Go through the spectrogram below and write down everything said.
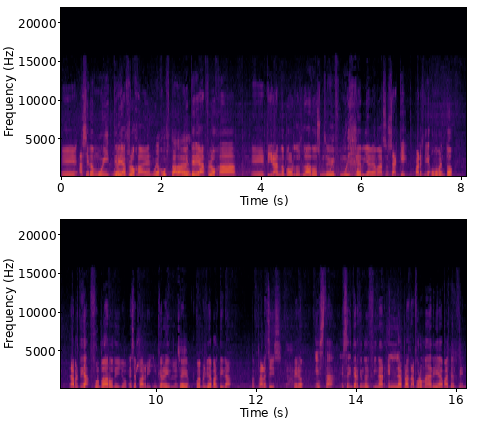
eh, ha sido muy Muy tarea floja, ¿eh? Muy ajustada, Muy ¿eh? tarea floja, eh, tirando por los dos lados, muy, muy heavy además. O sea, que parecía un momento, la partida full para rodillo, ese parry, increíble. Sí. O el principio de partida, para Chis. Pero esta, esa interacción del final en la plataforma de arriba de Battlefield,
